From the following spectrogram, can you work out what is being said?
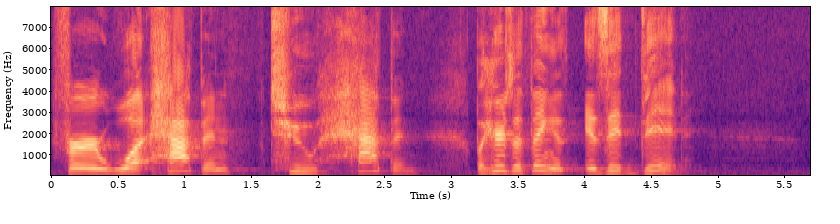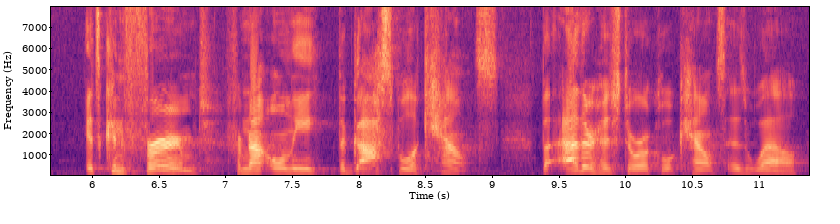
for what happened to happen. But here's the thing is, is it did. It's confirmed from not only the gospel accounts, but other historical accounts as well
